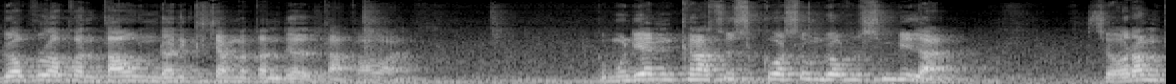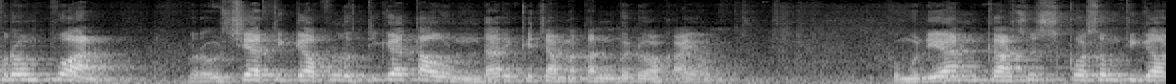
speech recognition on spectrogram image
28 tahun dari Kecamatan Delta Pawan. Kemudian kasus 029, seorang perempuan berusia 33 tahun dari Kecamatan Bedua Kayong. Kemudian kasus 031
